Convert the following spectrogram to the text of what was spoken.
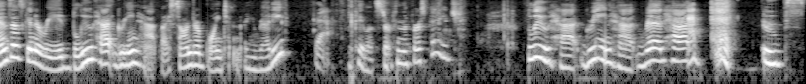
Enzo's going to read Blue Hat, Green Hat by Sandra Boynton. Are you ready? Yeah. Okay, let's start from the first page. Blue hat, green hat, red hat. Ah. Oops.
